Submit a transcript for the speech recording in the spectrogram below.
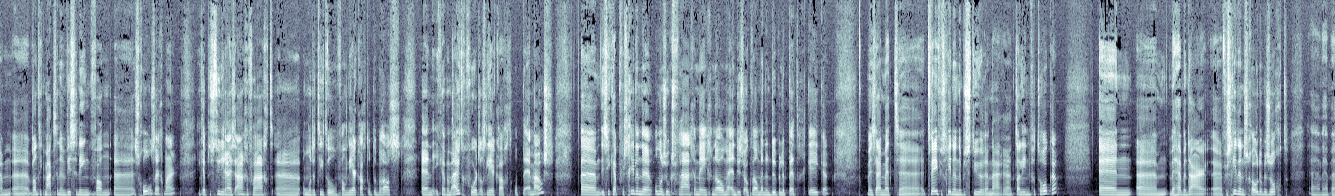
Um, uh, want ik maakte een wisseling van uh, school, zeg maar. Ik heb de studiereis aangevraagd uh, onder de titel van leerkracht op de Bras. En ik heb hem uitgevoerd als leerkracht op de Emmaus. Um, dus ik heb verschillende onderzoeksvragen meegenomen en dus ook wel met een dubbele pet gekeken. We zijn met twee verschillende besturen naar Tallinn vertrokken. En um, we hebben daar uh, verschillende scholen bezocht. Uh, we hebben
